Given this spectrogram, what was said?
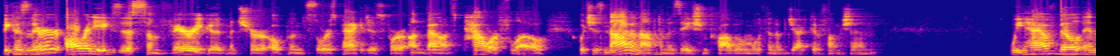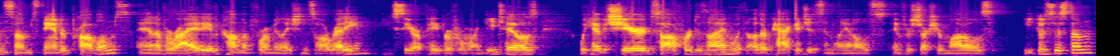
because there already exists some very good mature open source packages for unbalanced power flow, which is not an optimization problem with an objective function. We have built in some standard problems and a variety of common formulations already. You see our paper for more details. We have a shared software design with other packages in LANL's infrastructure models ecosystem,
